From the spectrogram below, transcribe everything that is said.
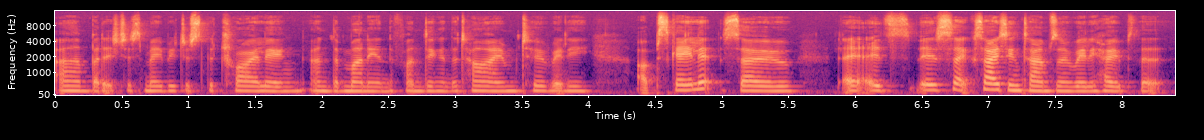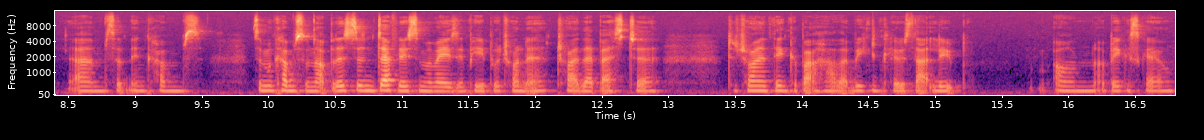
um, but it's just maybe just the trialing and the money and the funding and the time to really upscale it. So it's it's exciting times, and I really hope that um, something comes something comes from that. But there's definitely some amazing people trying to try their best to to try and think about how that we can close that loop on a bigger scale.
